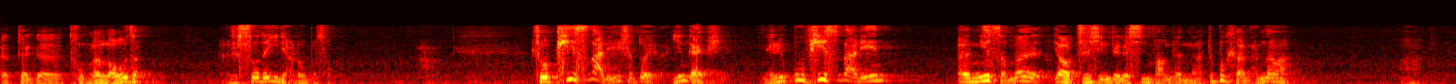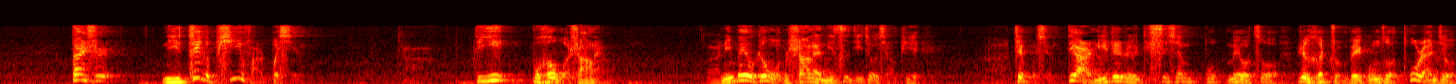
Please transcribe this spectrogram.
呃，这个捅了娄子，说的一点都不错。说批斯大林是对的，应该批。你就不批斯大林，呃，你怎么要执行这个新方针呢？这不可能的嘛。啊，但是你这个批法不行。啊，第一不和我商量，啊，你没有跟我们商量，你自己就想批。”啊这不行。第二，你这个事先不没有做任何准备工作，突然就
